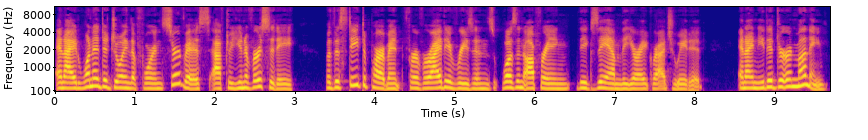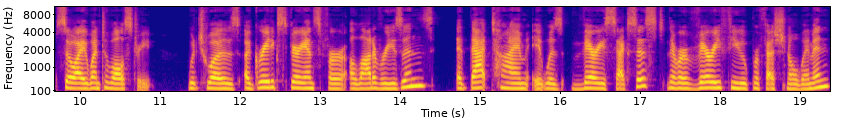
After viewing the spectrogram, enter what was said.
and I had wanted to join the Foreign Service after university, but the State Department, for a variety of reasons, wasn't offering the exam the year I graduated and I needed to earn money. So I went to Wall Street, which was a great experience for a lot of reasons. At that time, it was very sexist. There were very few professional women.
